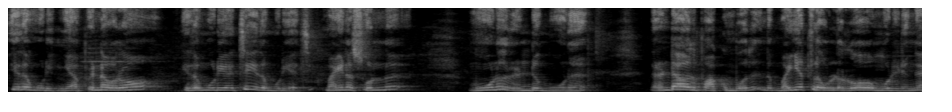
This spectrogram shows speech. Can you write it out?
இதை மூடிக்கிங்க. அப்போ என்ன வரும்? இதை மூடியாச்சு இதை மூடியாச்சு. மைனஸ் ஒன்று மூணு ரெண்டு மூணு. ரெண்டாவது பார்க்கும்போது இந்த மையத்தில் உள்ள ரோவை மூடிடுங்க.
